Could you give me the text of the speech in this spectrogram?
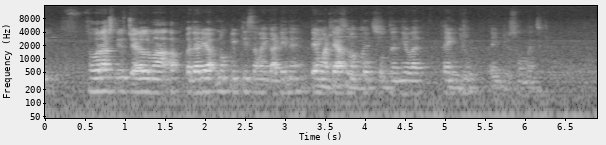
સૌરાષ્ટ્ર ન્યૂઝ ચેનલમાં આપ પધારી આપનો કિંમતી સમય કાઢીને તે માટે આપનો ખૂબ ખૂબ ધન્યવાદ. Thank you thank you so much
